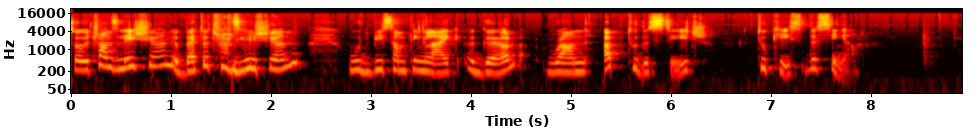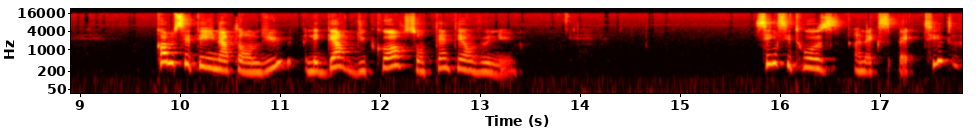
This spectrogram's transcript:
So a translation, a better translation, would be something like a girl run up to the stage to kiss the singer. Comme c'était inattendu, les gardes du corps sont intervenus. Since it was unexpected,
